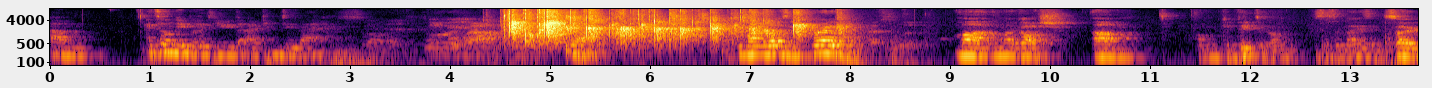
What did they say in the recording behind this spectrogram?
um, it's only with you that I can do that. Yeah. Jemimah, that was incredible. My, my gosh. Um, I'm convicted. I'm, this is amazing. So,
